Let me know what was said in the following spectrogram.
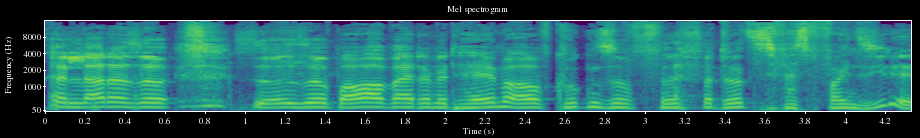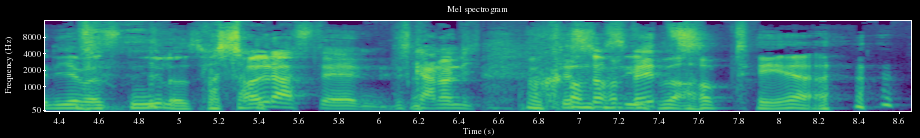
Dann lauter so, so, so Bauarbeiter mit Helme auf, gucken so verdutzt, was wollen Sie denn hier? Was ist denn hier los? Was soll das denn? Das kann doch nicht, das kommen Sie Witz. überhaupt her?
